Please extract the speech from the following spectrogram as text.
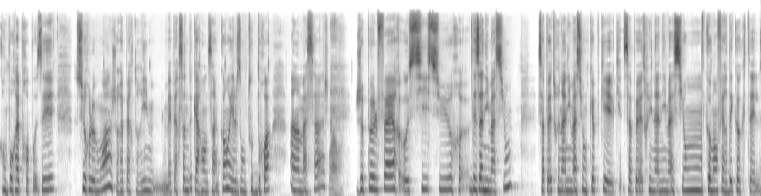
qu'on pourrait proposer sur le mois. Je répertorie mes personnes de 45 ans et elles ont toutes droit à un massage. Je peux le faire aussi sur des animations. Ça peut être une animation cupcake, ça peut être une animation comment faire des cocktails.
